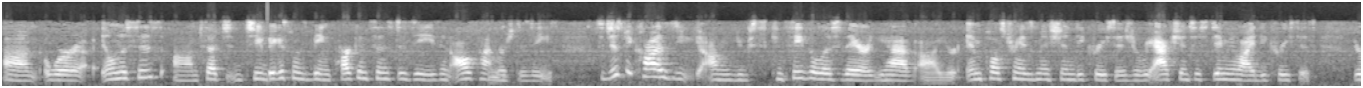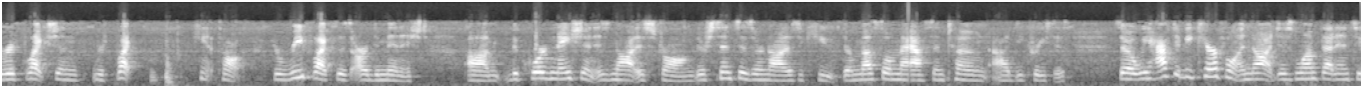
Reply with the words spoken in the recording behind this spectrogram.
um, or illnesses, um, such two biggest ones being Parkinson's disease and Alzheimer's disease. So just because you, you can see the list there, you have uh, your impulse transmission decreases, your reaction to stimuli decreases, your reflections, reflect, can't talk, your reflexes are diminished. Um, the coordination is not as strong. Their senses are not as acute. Their muscle mass and tone uh, decreases. So we have to be careful and not just lump that into,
